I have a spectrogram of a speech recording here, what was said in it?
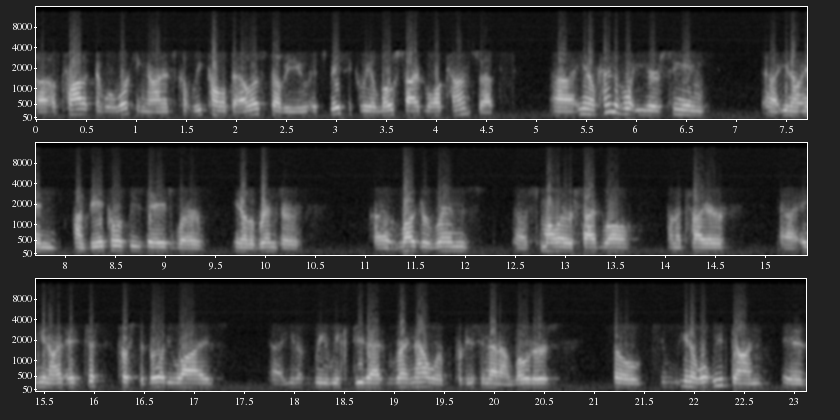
uh, a product that we're working on. It's called, we call it the LSW. It's basically a low sidewall concept. Uh, you know, kind of what you're seeing, uh, you know, in on vehicles these days, where you know the rims are uh, larger rims, uh, smaller sidewall on the tire. Uh, and, you know, it just for stability wise, uh, you know, we we could do that. Right now, we're producing that on loaders. So, you know, what we've done is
